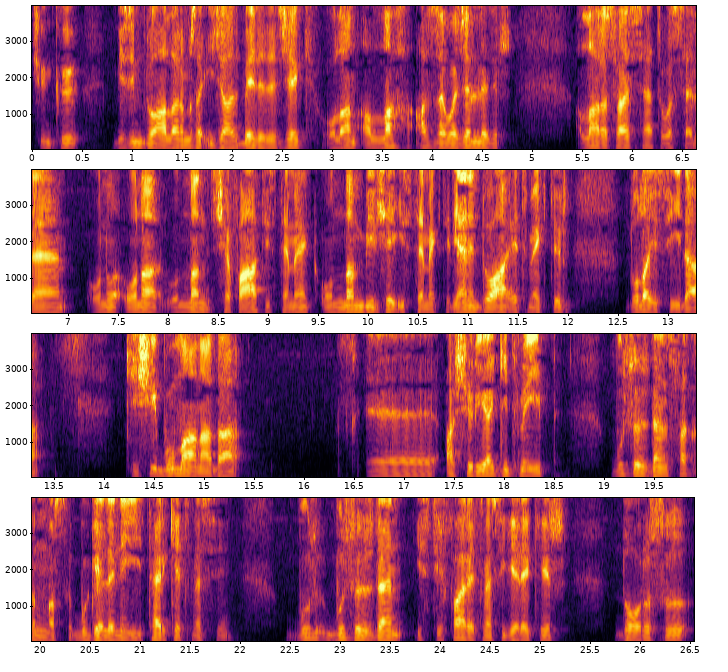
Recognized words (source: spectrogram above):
Çünkü bizim dualarımıza icabet edecek olan Allah Azze ve Celle'dir. Allah Resulü Aleyhisselatü Vesselam onu, ona ondan şefaat istemek, ondan bir şey istemektir. Yani dua etmektir. Dolayısıyla kişi bu manada e, aşırıya gitmeyip bu sözden sakınması, bu geleneği terk etmesi, bu, bu sözden istiğfar etmesi gerekir. Doğrusu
